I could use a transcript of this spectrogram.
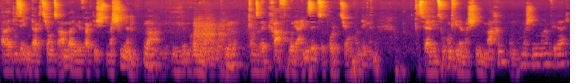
äh, diese Interaktion zu haben, weil wir faktisch Maschinen waren. Im Grunde mhm. Unsere Kraft wurde eingesetzt zur Produktion von Dingen. Das werden in Zukunft wieder Maschinen machen und Maschinen machen vielleicht.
